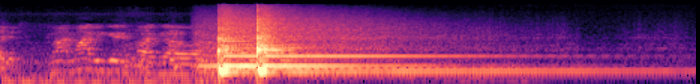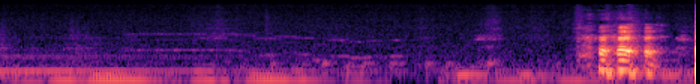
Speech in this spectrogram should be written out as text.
David? Might, might be good if I go. Uh,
